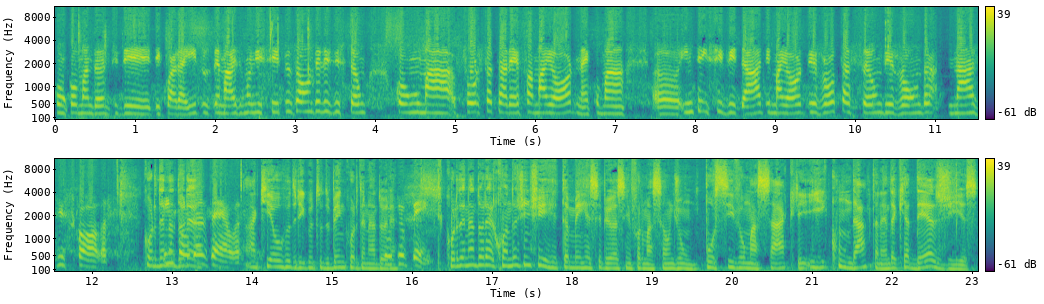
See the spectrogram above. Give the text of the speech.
com o comandante de, de Quaraí, dos demais municípios, onde eles estão com uma força-tarefa maior, né, com uma uh, intensividade maior de rotação de ronda nas escolas. Coordenadora, em todas elas. Aqui é o Rodrigo, tudo bem, coordenadora? Tudo bem. Coordenadora, quando a gente também recebeu essa informação de um possível massacre e com data, né, daqui a 10 dias,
